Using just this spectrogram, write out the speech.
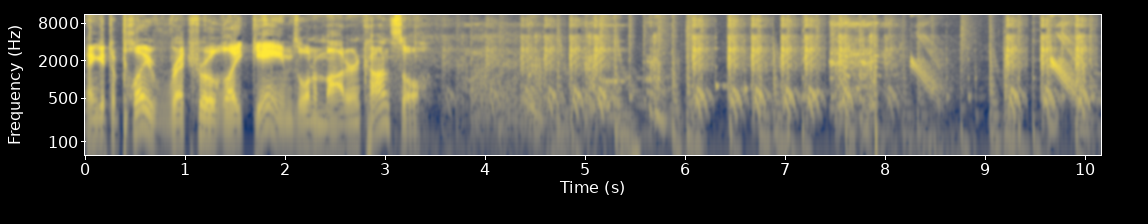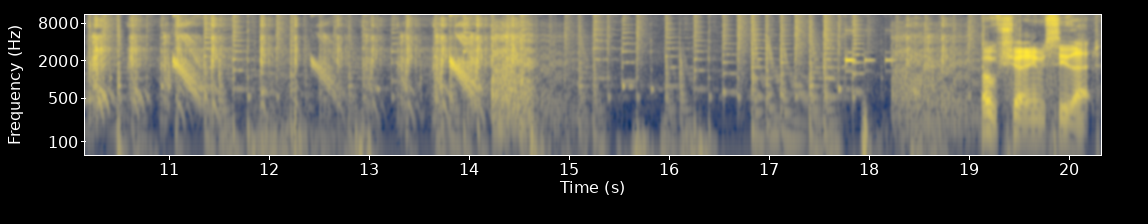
and get to play retro-like games on a modern console. Oh shit! I didn't even see that.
